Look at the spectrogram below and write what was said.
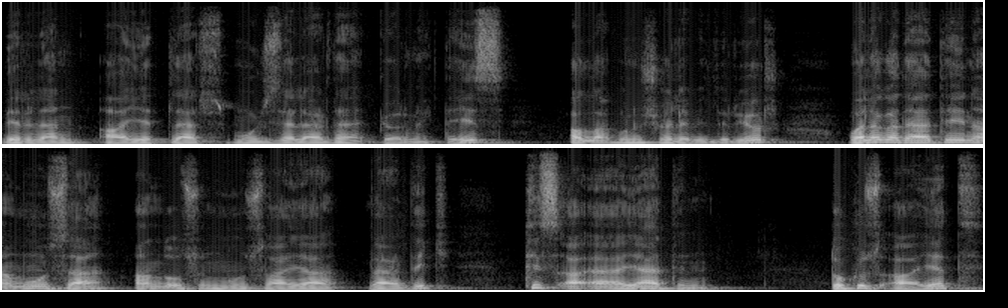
verilen ayetler, mucizelerde görmekteyiz. Allah bunu şöyle bildiriyor. وَلَقَدْ اَتَيْنَا Musa Andolsun Musa'ya verdik. Tis'a ayatin 9 ayet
